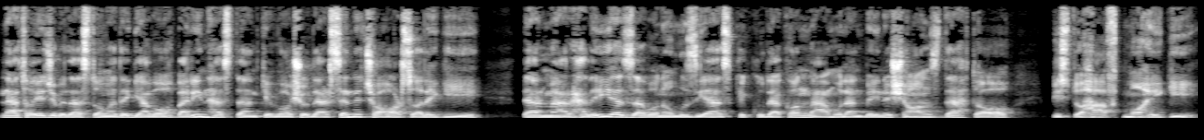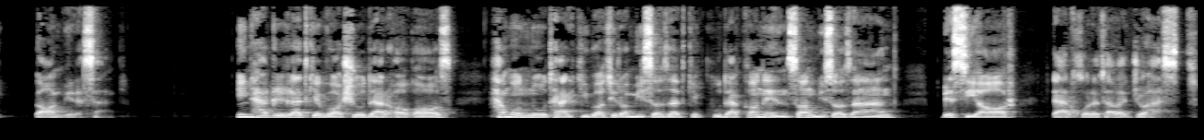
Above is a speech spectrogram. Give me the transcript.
نتایج به دست آمده گواه بر این هستند که واشو در سن چهار سالگی در مرحله ای از زبان آموزی است که کودکان معمولا بین 16 تا 27 ماهگی به آن می‌رسند. این حقیقت که واشو در آغاز همان نوع ترکیباتی را می‌سازد که کودکان انسان می‌سازند بسیار در خور توجه است.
